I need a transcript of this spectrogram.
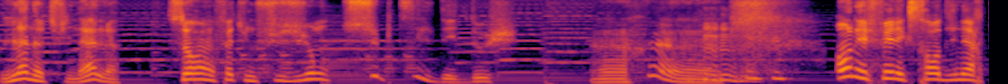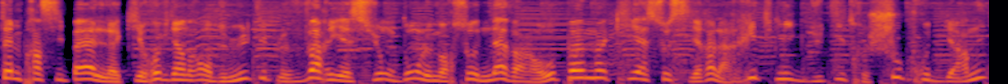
la note finale, sera en fait une fusion subtile des deux ah. En effet, l'extraordinaire thème principal qui reviendra en de multiples variations, dont le morceau Navarin aux pommes, qui associera la rythmique du titre Choucroute garnie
